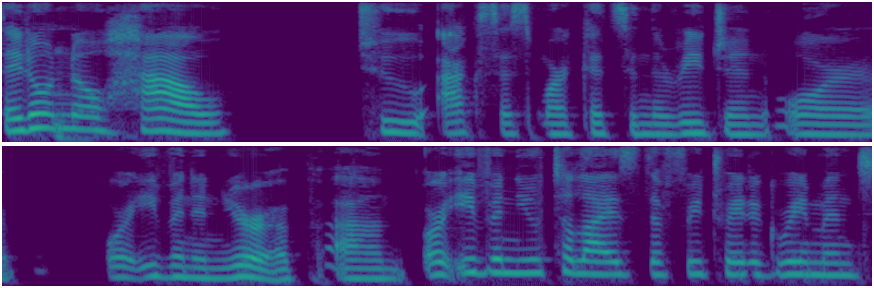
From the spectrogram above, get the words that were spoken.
They don't know how to access markets in the region or or even in Europe, um, or even utilize the free trade agreement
